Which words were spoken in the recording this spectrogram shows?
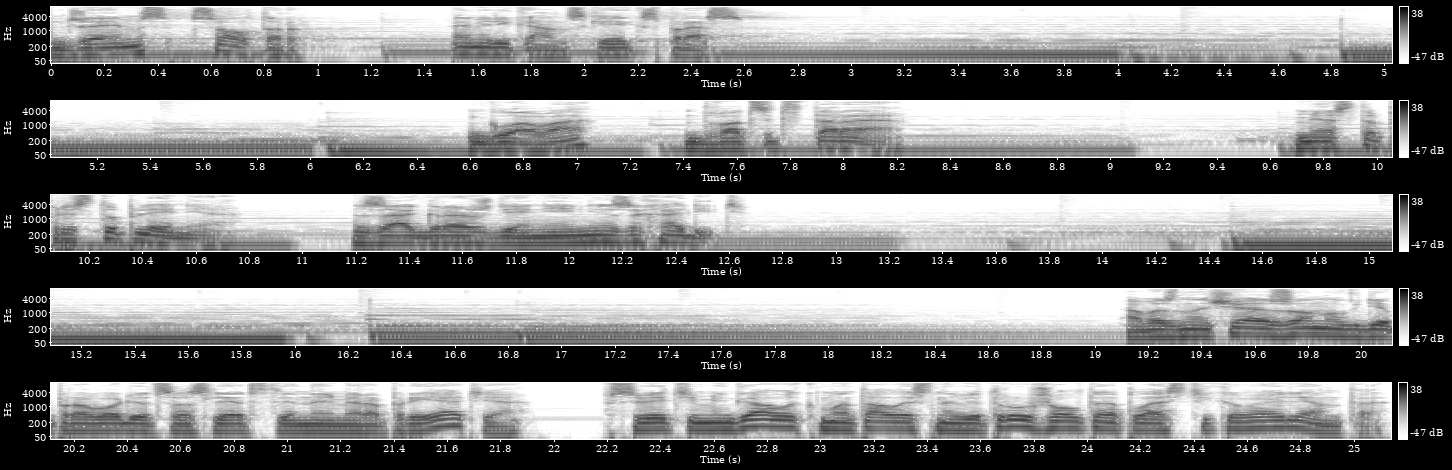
Джеймс Солтер. Американский экспресс. Глава 22. Место преступления. За ограждение не заходить. Обозначая зону, где проводятся следственные мероприятия, в свете мигалок моталась на ветру желтая пластиковая лента.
